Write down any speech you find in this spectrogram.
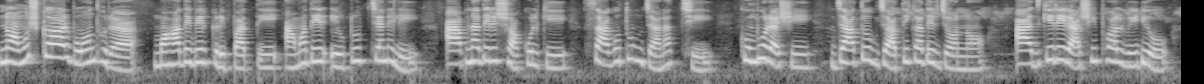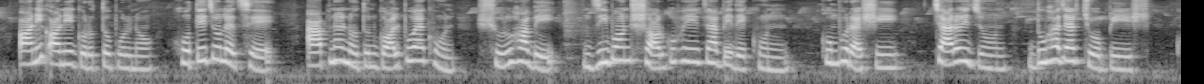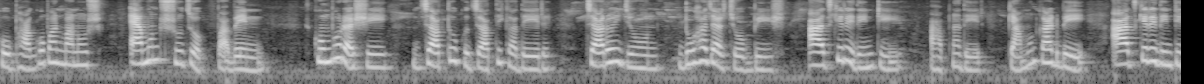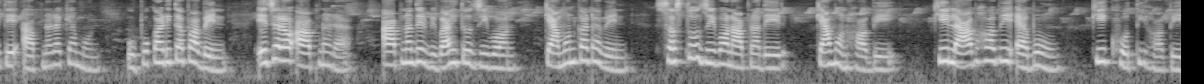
নমস্কার বন্ধুরা, মহাদেবের কৃপাতে আমাদের ইউটিউব চ্যানেলে আপনাদের সকলকে স্বাগতম জানাচ্ছি। কুম্ভ রাশি জাতক জাতিকাদের জন্য আজকের এই রাশিফল ভিডিও অনেক অনেক গুরুত্বপূর্ণ হতে চলেছে। আপনার নতুন গল্প এখন শুরু হবে, জীবন স্বর্গ হয়ে যাবে দেখুন। কুম্ভ রাশি চারই জুন দু হাজার চব্বিশ। খুব ভাগ্যবান মানুষ এমন সুযোগ পাবেন। কুম্ভ রাশি জাতক জাতিকাদের চারই জুন দু হাজার চব্বিশ। আজকের এই দিনটি আপনাদের কেমন কাটবে? আজকের এই দিনটিতে আপনারা কেমন উপকারিতা পাবেন? এছাড়াও আপনারা আপনাদের বিবাহিত জীবন কেমন কাটাবেন? স্বাস্থ্য জীবন আপনাদের কেমন হবে? কি লাভ হবে এবং কি ক্ষতি হবে?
